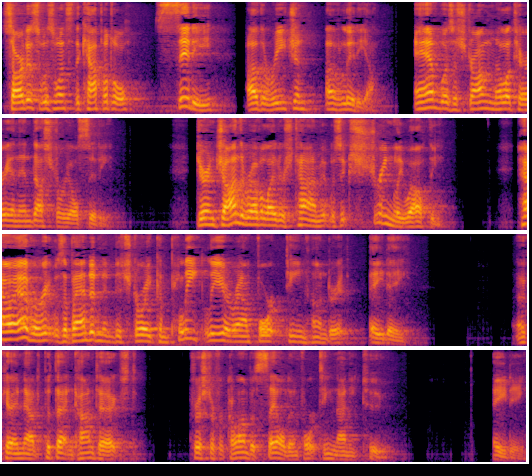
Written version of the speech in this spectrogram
Sardis was once the capital city of the region of Lydia and was a strong military and industrial city. During John the Revelator's time, it was extremely wealthy. However, it was abandoned and destroyed completely around 1400 AD. Okay, now to put that in context, Christopher Columbus sailed in 1492 AD.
